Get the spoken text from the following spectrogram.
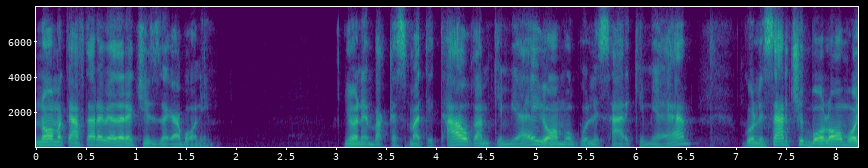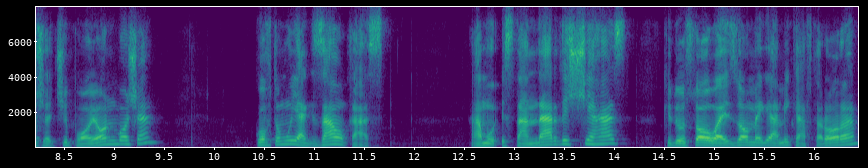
نام کفتر را بیادر یک چیز دیگه بانیم. یعنی به قسمت توق هم که میایه یا ما گل سر که میایه گل سر چی بالا باشه چی پایان باشه؟ گفتم او یک ذوق است. همو استانداردش چی هست؟ که دوستا و ایزا میگه همی کفترها را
